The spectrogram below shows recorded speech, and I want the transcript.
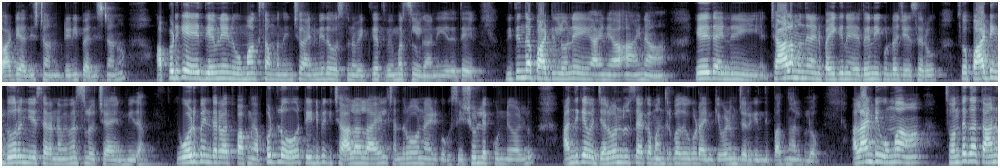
పార్టీ అధిష్టానం టీడీపీ అధిష్టానం. అప్పటికే దేవినేని ఉమాకి సంబంధించి ఆయన మీద వస్తున్న వ్యక్తిగత విమర్శలు కానీ ఏదైతే వితిన్ ద పార్టీలోనే ఆయన ఆయన ఏదైతే ఆయన్ని చాలామందిని ఆయన పైకి ఎదగనీయకుండా చేశారు. సో పార్టీకి దూరం చేశారన్న విమర్శలు వచ్చాయి ఆయన మీద. ఓడిపోయిన తర్వాత పాపం అప్పట్లో టీడీపీకి చాలా లాయల్ చంద్రబాబు నాయుడుకి ఒక శిష్యుడు లెక్క ఉండేవాళ్ళు. అందుకే జలవనరుల శాఖ మంత్రి పదవి కూడా ఆయనకి ఇవ్వడం జరిగింది పద్నాలుగులో. అలాంటి ఉమా సొంతగా తాను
